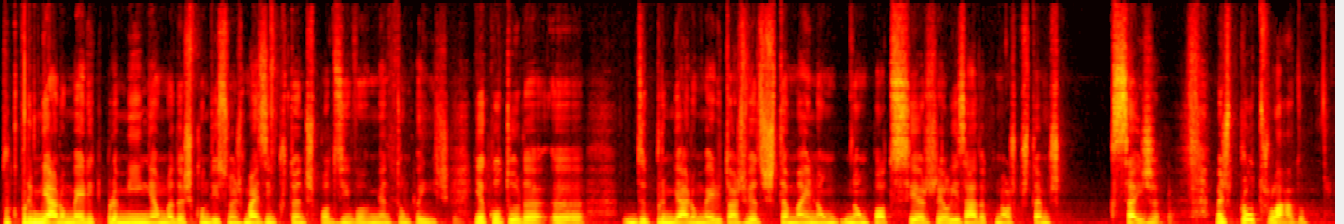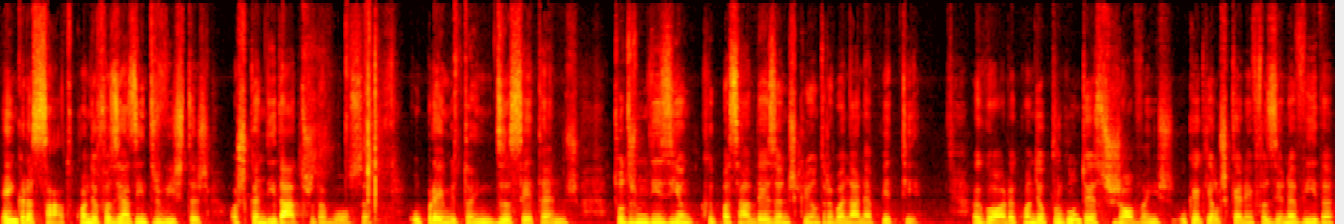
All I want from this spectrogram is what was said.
Porque premiar o mérito, para mim, é uma das condições mais importantes para o desenvolvimento de um país. E a cultura uh, de premiar o mérito, às vezes, também não, não pode ser realizada como nós gostamos que seja. Mas, por outro lado, é engraçado, quando eu fazia as entrevistas aos candidatos da Bolsa, o prémio tem 17 anos, todos me diziam que, passado 10 anos, queriam trabalhar na PT. Agora, quando eu pergunto a esses jovens o que é que eles querem fazer na vida,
